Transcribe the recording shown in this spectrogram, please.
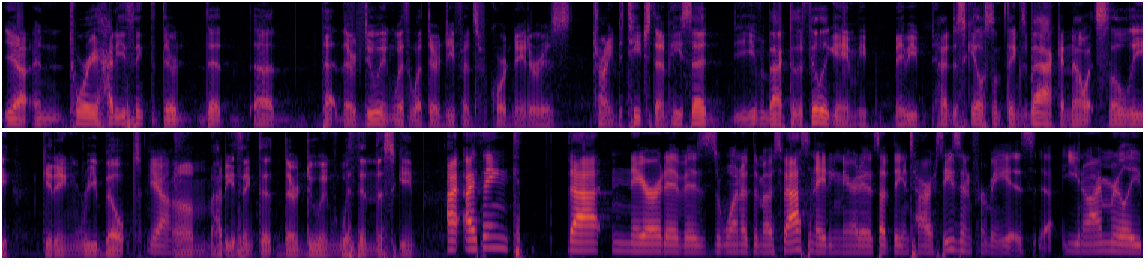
Yeah, and Tori, how do you think that they're that uh, that they're doing with what their defensive coordinator is trying to teach them? He said even back to the Philly game, he maybe had to scale some things back, and now it's slowly getting rebuilt. Yeah. Um, how do you think that they're doing within the scheme? I, I think that narrative is one of the most fascinating narratives of the entire season for me. Is uh, you know I'm really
